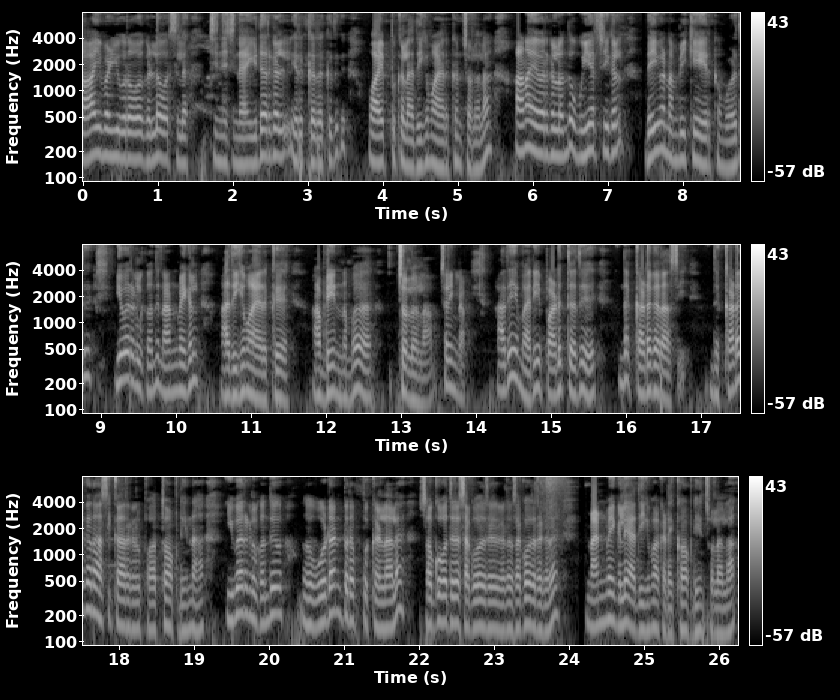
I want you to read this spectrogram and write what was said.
தாய் வழி உறவுகளில் ஒரு சில சின்ன சின்ன இடர்கள் இருக்கிறதுக்கு வாய்ப்புகள் அதிகமாக இருக்குன்னு சொல்லலாம். ஆனால் இவர்கள் வந்து முயற்சிகள் தெய்வ நம்பிக்கை இருக்கும்பொழுது இவர்களுக்கு வந்து நன்மைகள் அதிகமாக இருக்குது அப்படின்னு நம்ம சொல்லலாம். சரிங்களா? அதே மாதிரி இப்போ அடுத்தது இந்த கடகராசி. இந்த கடகராசிக்காரர்கள் பார்த்தோம் அப்படின்னா இவர்களுக்கு வந்து உடன்பிறப்புகளால் சகோதர சகோதரர்கள் சகோதரர்களை நன்மைகளே அதிகமாக கிடைக்கும் அப்படின்னு சொல்லலாம்.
